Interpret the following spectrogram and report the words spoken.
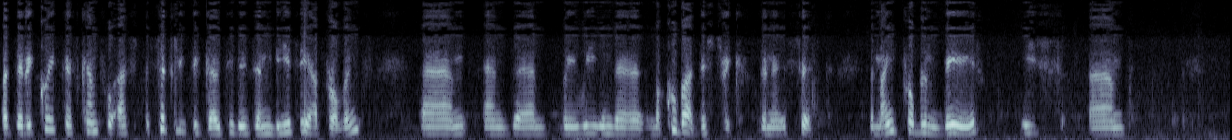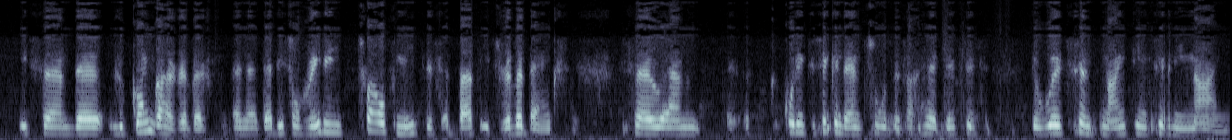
but the request has come for us specifically to go to the Zambezia province, um, and um, we, we in the Mocuba district going to assist. The main problem there is um, it's um, the Licungo River, and uh, that is already 12 meters above its riverbanks. So, um, according to second-hand sources I heard, this is the worst since 1979.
